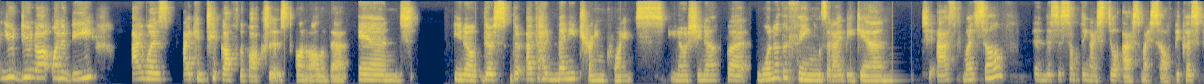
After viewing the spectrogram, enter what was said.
you do not want to be. I was I can tick off the boxes on all of that. And you know, there's there, I've had many turning points, you know, Sheena, but one of the things that I began to ask myself, and this is something I still ask myself because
